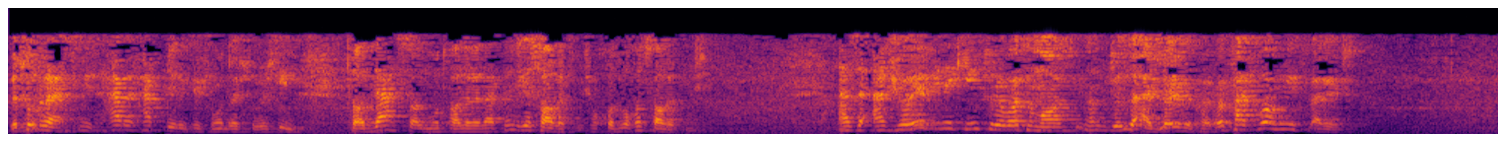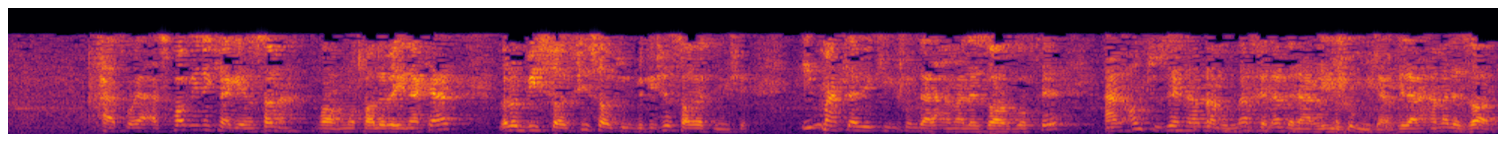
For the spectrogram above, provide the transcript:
به طور رسمی هر حقی رو که شما داشته باشین تا ده سال مطالبه نکنید دیگه ثابت میشه. خود به خود ثابت میشه. از عجایب اینه که این تو روایت ماست. هم جز عجایب کار و فتوا هم نیست برش فتوای اصحاب اینه که اگه انسان مطالبه ای نکرد ولو 20 سال 30 سال طول بکشه ثابت میشه این مطلبی که ایشون در عمل زار گفته الان تو ذهنم نبود. من فعلا به نقل ایشون میگم که در عمل زار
